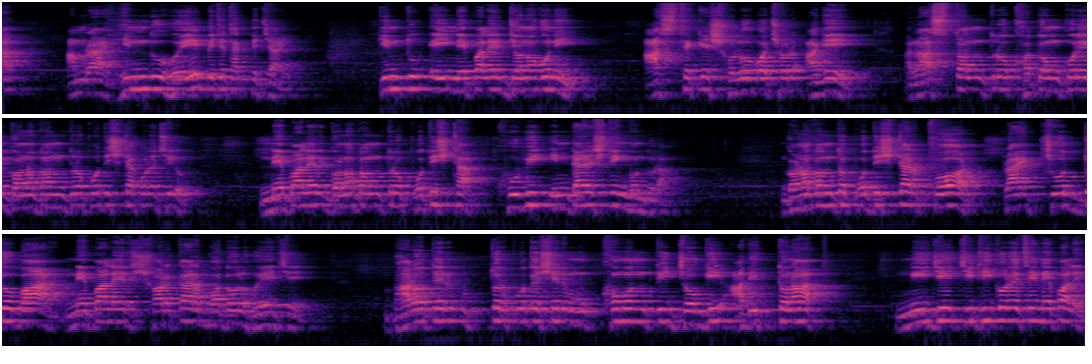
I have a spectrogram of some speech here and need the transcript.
আমরা হিন্দু হয়ে বেঁচে থাকতে চাই। কিন্তু এই নেপালের জনগণই আজ থেকে ষোলো বছর আগে রাজতন্ত্র খতম করে গণতন্ত্র প্রতিষ্ঠা করেছিল। নেপালের গণতন্ত্র প্রতিষ্ঠা খুবই ইন্টারেস্টিং বন্ধুরা। গণতন্ত্র প্রতিষ্ঠার পর প্রায় চোদ্দ বার নেপালের সরকার বদল হয়েছে। ভারতের উত্তরপ্রদেশের মুখ্যমন্ত্রী যোগী আদিত্যনাথ নিজে চিঠি করেছে নেপালে।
